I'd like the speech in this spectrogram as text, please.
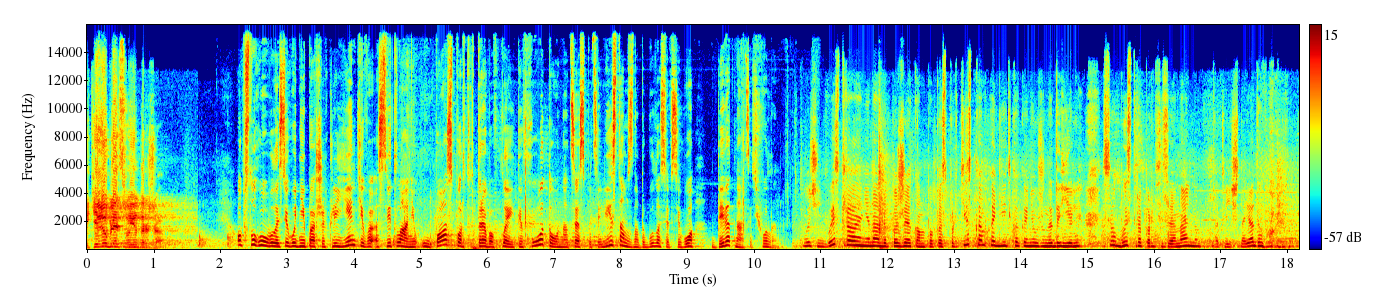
які люблять свою державу. Обслуговували сьогодні перших клієнтів. Світлані у паспорт треба вклеїти фото. На це спеціалістам знадобилося всього 19 хвилин. Очень быстро, не надо по ЖЭКам, по паспортисткам ходить, как они уже надоели. Все быстро, профессионально, отлично, я довольна.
